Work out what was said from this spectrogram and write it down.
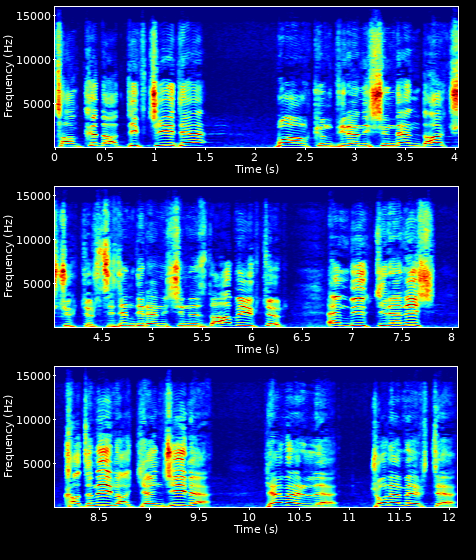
tankı da, dipçiyi de bu halkın direnişinden daha küçüktür. Sizin direnişiniz daha büyüktür. En büyük direniş kadınıyla, genciyle, Gever'le, Colemerk'te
